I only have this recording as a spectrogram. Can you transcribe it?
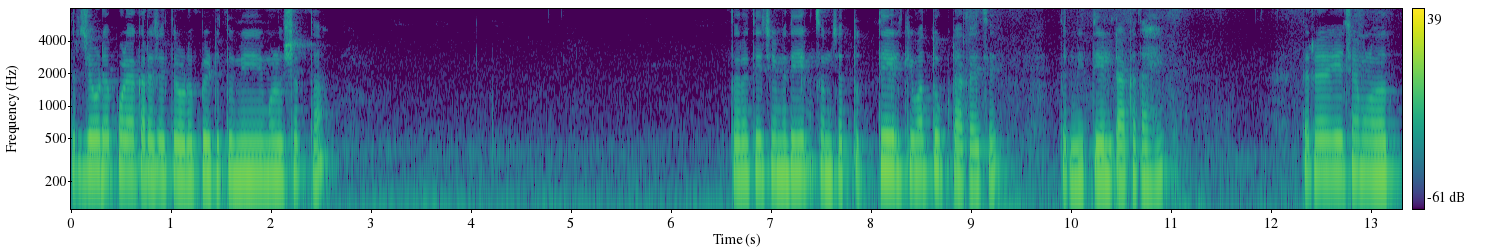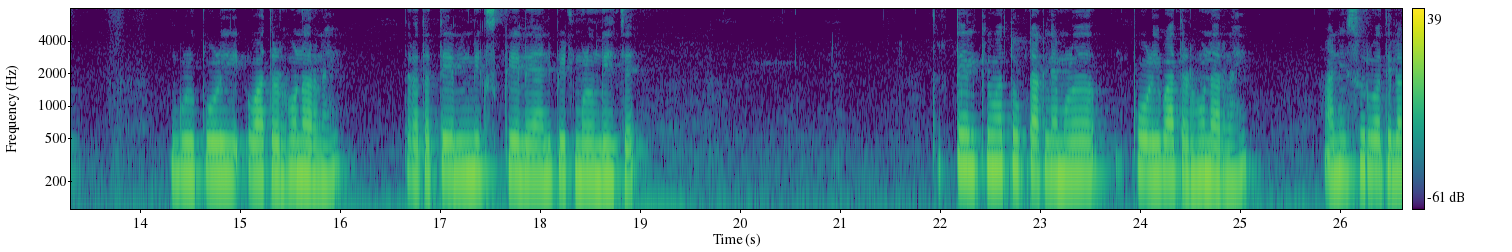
तर जेवढ्या पोळ्या करायच्या तेवढं पीठ तुम्ही मळू शकता. तर त्याच्यामध्ये एक चमचा तू तेल किंवा तूप टाकायचं आहे तर मी तेल टाकत आहे. तर याच्यामुळं गुळपोळी वातड होणार नाही. तर आता तेल मिक्स केलं आहे आणि पीठ मळून घ्यायचं आहे तर तेल किंवा तूप टाकल्यामुळं पोळी वातड होणार नाही. आणि सुरुवातीला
